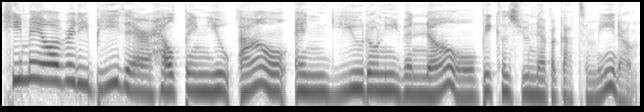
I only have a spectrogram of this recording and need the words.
He may already be there helping you out and you don't even know because you never got to meet him.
